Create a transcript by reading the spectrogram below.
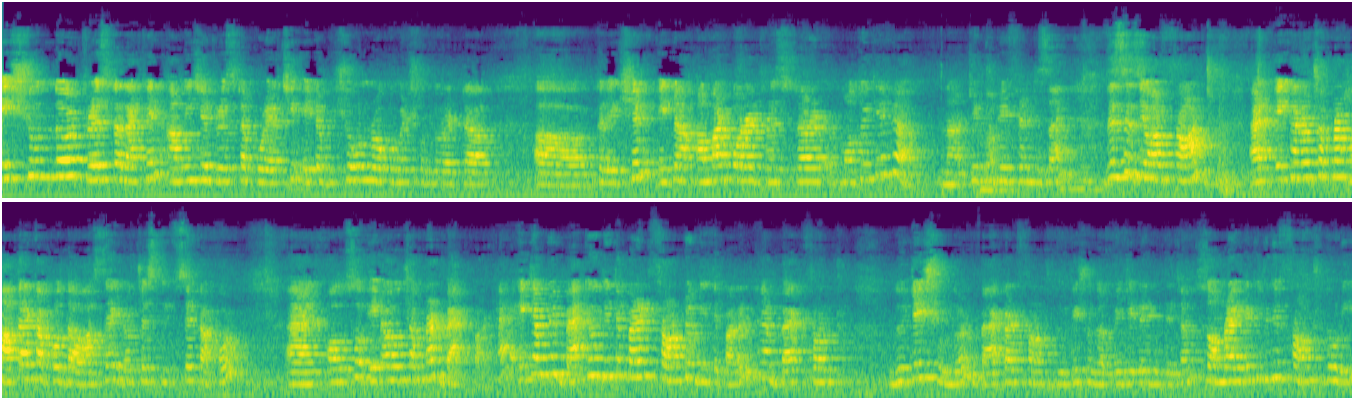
এই সুন্দর ড্রেসটা দেখেন। আমি যে ড্রেসটা পরে আছি এটা ভীষণ রকমের সুন্দর একটা কালেকশন এটা আমার পরা ড্রেসটার মতোই কি এটা? না। Different design this is your front and এখানে হচ্ছে আপনার হাতার কাপড় দেওয়া আছে। এটা হচ্ছে স্লিভসের কাপড় এন্ড অলসো এটা হচ্ছে আপনার ব্যাক পার্ট এটা আপনি ব্যাকেও দিতে পারেন ফ্রন্টেও দিতে পারেন। হ্যাঁ ব্যাক ফ্রন্ট দুইটাই সুন্দর। ব্যাক আর ফ্রন্ট দুইটাই সুন্দর। আপনি যেটাই দিতে চান। সো আমরা এটাকে যদি ফ্রন্ট ধরি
